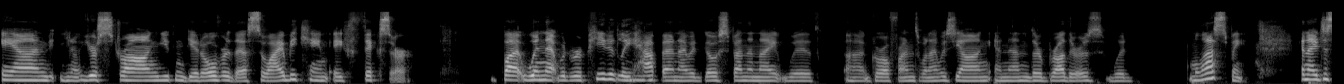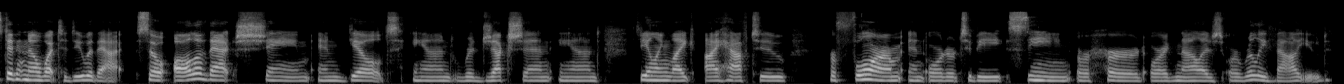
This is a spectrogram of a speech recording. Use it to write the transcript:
And you know, you're strong, you can get over this. So I became a fixer. But when that would repeatedly mm-hmm. happen, I would go spend the night with uh, girlfriends when I was young, and then their brothers would molest me. And I just didn't know what to do with that. So, all of that shame and guilt and rejection and feeling like I have to perform in order to be seen or heard or acknowledged or really valued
